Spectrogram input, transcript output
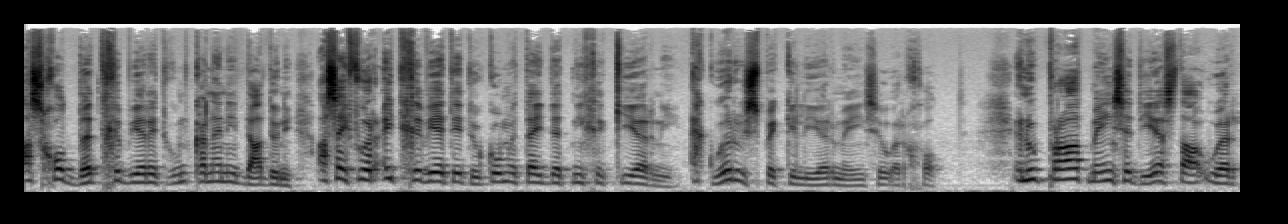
As God dit gebeur het, hoekom kan hy nie dat doen nie? As hy vooruit geweet het, hoekom het hy dit nie gekeer nie? Ek hoor hoe spekuleer mense oor God. En hoe praat mense deesdae oor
